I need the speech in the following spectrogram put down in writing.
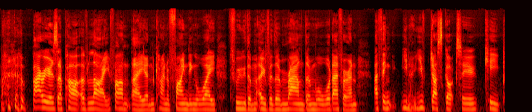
barriers are part of life, aren't they? And kind of finding a way through them, over them, round them, or whatever. And I think, you know, you've just got to keep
